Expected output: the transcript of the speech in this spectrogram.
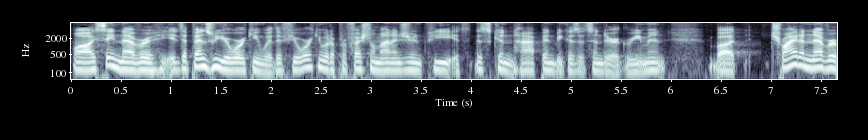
well, I say never. It depends who you're working with. If you're working with a professional management fee, this can happen because it's in their agreement. But try to never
